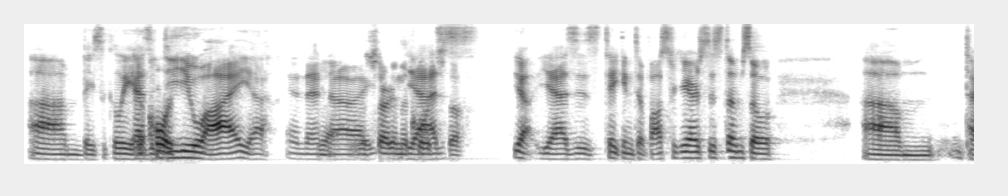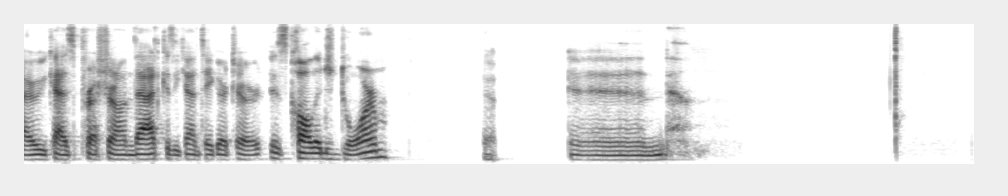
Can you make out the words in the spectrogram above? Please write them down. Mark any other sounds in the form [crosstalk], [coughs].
um, basically has a. DUI. Yeah, and then Yeah, uh, starting the court stuff. Yeah, Yaz is taken to foster care system, so um, Tyreek has pressure on that because he can't take her to her- his college dorm. Yeah. and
